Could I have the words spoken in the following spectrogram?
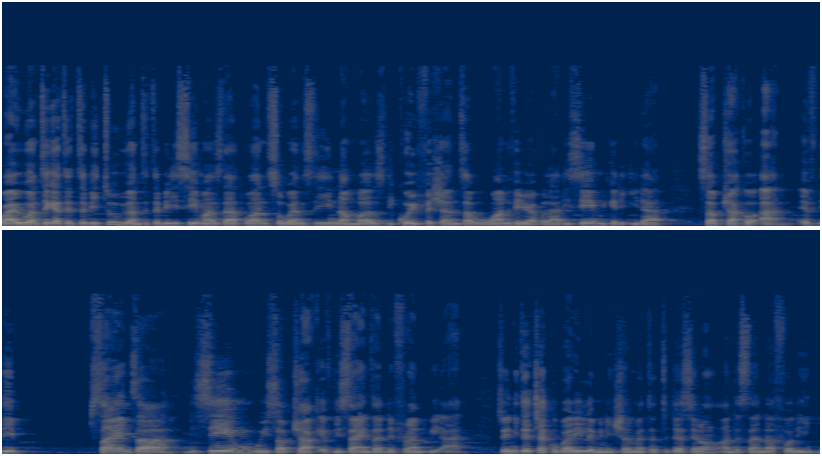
Why we want to get it to be 2? We want it to be the same as that one. So once the numbers, the coefficients of one variable are the same, we could either subtract or add. If the signs are the same, we subtract. If the signs are different, we add. So you need to check over the elimination method to just, you know, understand that fully.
